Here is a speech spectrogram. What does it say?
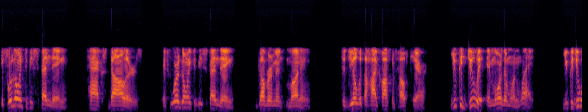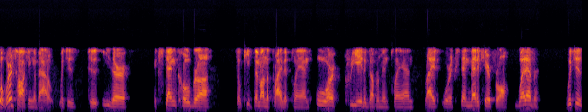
if we're going to be spending tax dollars, if we're going to be spending government money to deal with the high cost of healthcare, you could do it in more than one way. You could do what we're talking about, which is to either extend COBRA, so keep them on the private plan, or create a government plan, right? Or extend Medicare for all, whatever, which is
